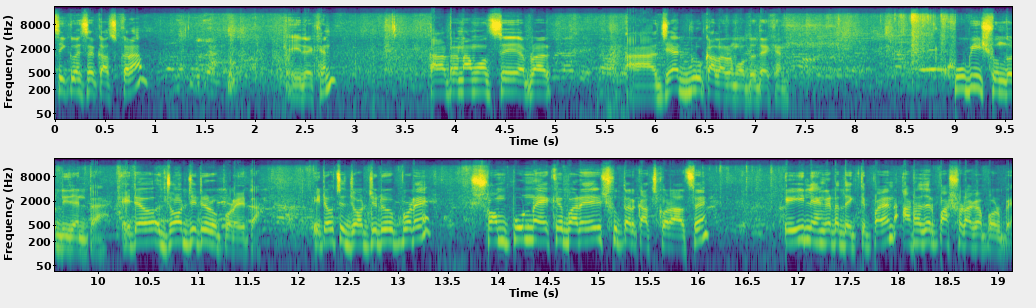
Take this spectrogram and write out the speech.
সিকোয়েন্সের কাজ করা। এই দেখেন। কালারটার নাম হচ্ছে আপনার জেড ব্লু কালারের মধ্যে দেখেন। খুবই সুন্দর ডিজাইনটা। এটা জর্জেটের উপরে এটা। এটা হচ্ছে জর্জেটের উপরে সম্পূর্ণ একেবারে সুতার কাজ করা আছে। এই লেহেঙ্গাটা দেখতে পারেন, আট হাজার পাঁচশো টাকা পড়বে।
